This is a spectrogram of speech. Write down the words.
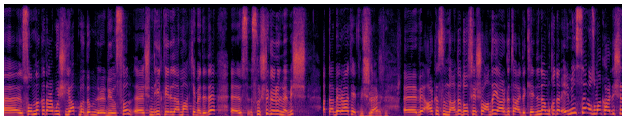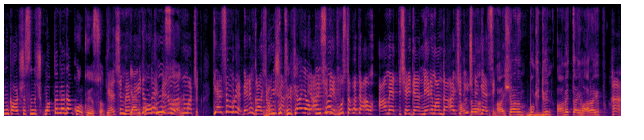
E, sonuna kadar bu işi yapmadım e, diyorsun. E, şimdi ilk verilen mahkemede de e, su- suçlu görülmemiş. Hatta beraat etmişler. Beraat etmiş. E, ve arkasından da dosya şu anda yargıtayda. Kendinden bu kadar eminsen o zaman kardeşinin karşısına çıkmaktan neden korkuyorsun? Gelsin ben Yani meydandayım. Benim önüm açık. Gelsin buraya benim karşıma. Bu işi Türkan yaptıysa- Ayşe değil. Mustafa da Ah- Ahmet şeyden Neriman'da Ayşe'de üçü de gelsin. Ayşe Hanım bugün Ahmet dayımı arayıp Ha.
